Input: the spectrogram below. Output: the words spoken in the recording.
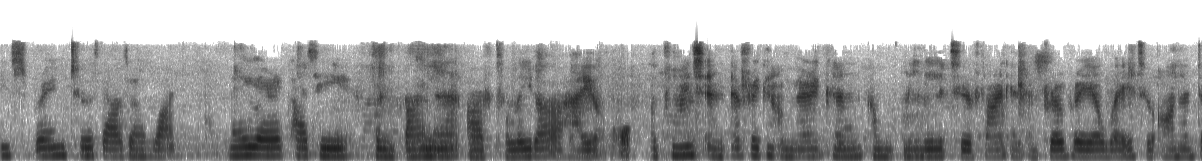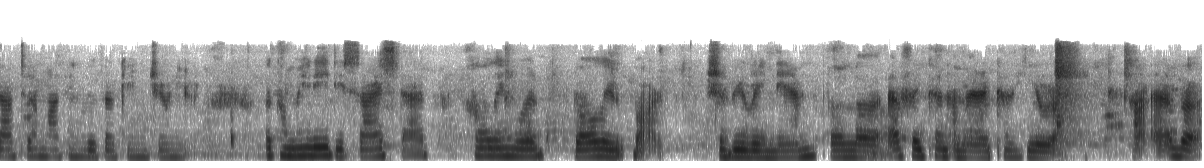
In spring two thousand one, Mayor Cathy Fubiner of Toledo, Ohio, appoints an African-American committee to find an appropriate way to honor Doctor Martin Luther King, Jr. The committee decides that Collingwood Boulevard should be renamed for the African-American hero. However,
